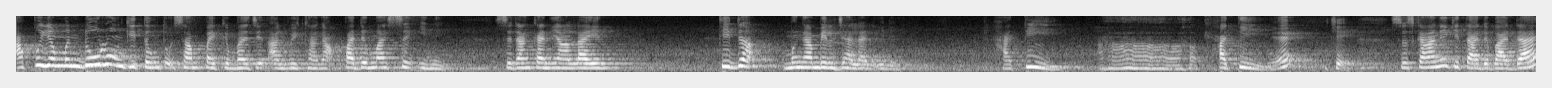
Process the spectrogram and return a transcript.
Apa yang mendorong kita untuk sampai ke Masjid Alwi Kangak pada masa ini? Sedangkan yang lain tidak mengambil jalan ini. Hati. Ah, hati eh? Okey. So sekarang ni kita ada badan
